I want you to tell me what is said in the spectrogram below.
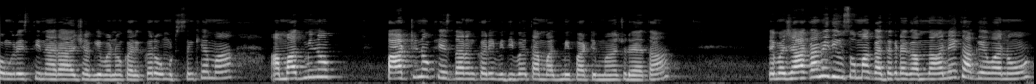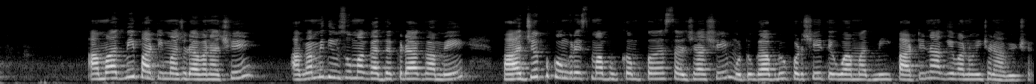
કોંગ્રેસથી નારાજ આગેવાનો કાર્યકરો મોટી સંખ્યામાં આમ આદમીનો પાર્ટીનો કેસ ધારણ કરી વિધિવત આમ આદમી પાર્ટીમાં જોડાયા હતા. તેમજ આગામી દિવસોમાં ગાધકડા ગામના અનેક આગેવાનો આમ આદમી પાર્ટીમાં જોડાવાના છે. આગામી દિવસોમાં ગાધકડા ગામે ભાજપ કોંગ્રેસમાં ભૂકંપ સર્જાશે, મોટું ગાબડું પડશે તેવું આમ આદમી પાર્ટીના આગેવાનોએ જણાવ્યું છે.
